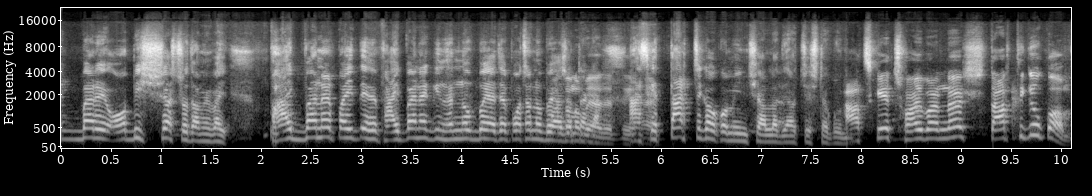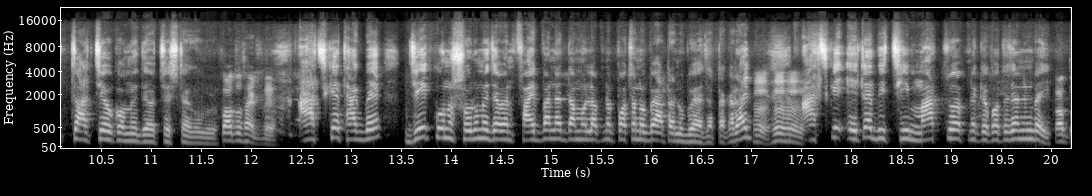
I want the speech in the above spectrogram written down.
একবারে অবিশ্বাস্য দামে ভাই। ফাইভ বানার পাইতে ফাইভ বানার কিনছেন নব্বই হাজার পঁচানব্বই হাজার টাকা। আজকে হ্যাঁ। তার থেকেও কমে ইনশাল্লাহ দেওয়ার চেষ্টা করব। আজকে ছয় বার্নার তার থেকেও কম? তার চেয়েও কমে দেওয়ার চেষ্টা করব। কত থাকবে? আজকে থাকবে যে কোনো শোরুমে যাবেন ফাইভ বানের দাম হলো আপনার পঁচানব্বই আটানব্বই হাজার টাকা রাইট। আজকে এটা দিচ্ছি মাত্র আপনাকে কত জানেন ভাই? কত?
